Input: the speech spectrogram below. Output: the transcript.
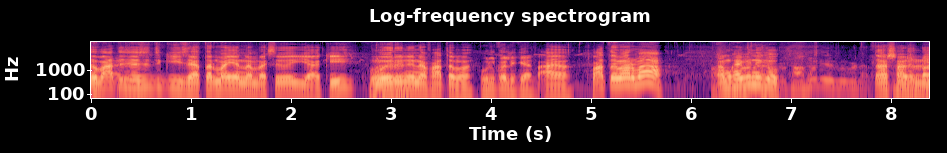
তো বাতি যেছে কি তার মাইয়ের নাম রাখছে ইয়া কি ময়ূরিনী না ফাতেমা ফুলকলি কেন আয়া ফাতেমার মা আম খাইবি নি গো তার শাশুড়ি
